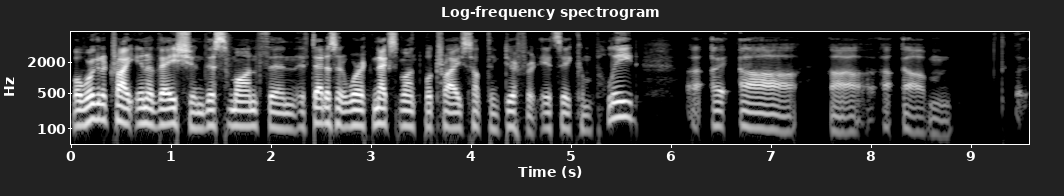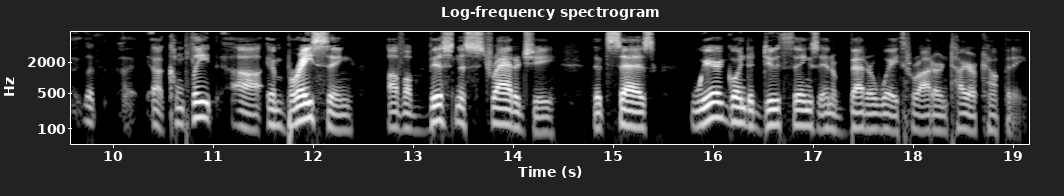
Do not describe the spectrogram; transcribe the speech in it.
Well, we're going to try innovation this month, and if that doesn't work next month, we'll try something different. It's a complete, uh, uh, uh, um, a complete uh, embracing of a business strategy that says we're going to do things in a better way throughout our entire company.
